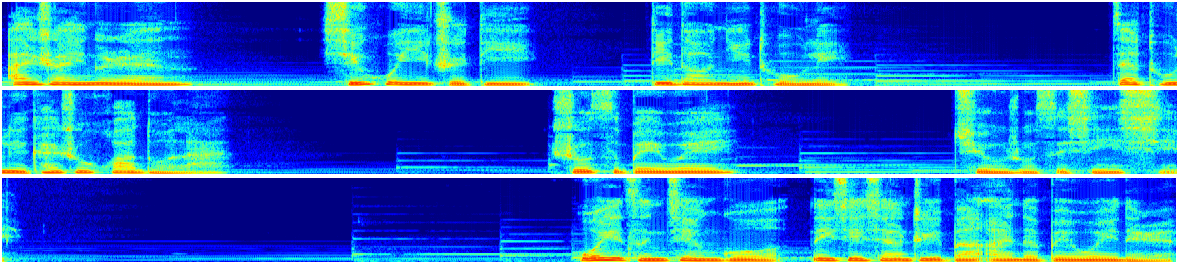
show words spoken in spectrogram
爱上一个人，心会一直滴，滴到泥土里，在土里开出花朵来。如此卑微，却又如此欣喜。我也曾见过那些像这般爱的卑微的人。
